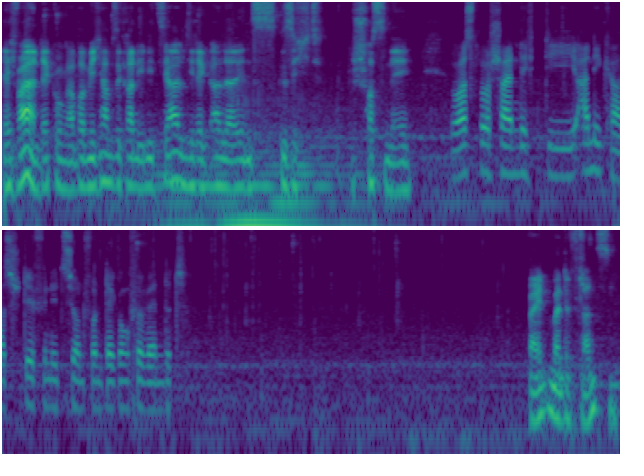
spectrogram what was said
Ja, ich war ja in Deckung, aber mich haben sie gerade initial direkt alle ins Gesicht geschossen, ey. Du hast wahrscheinlich die Annikas Definition von Deckung verwendet. Hinten bei den Pflanzen.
